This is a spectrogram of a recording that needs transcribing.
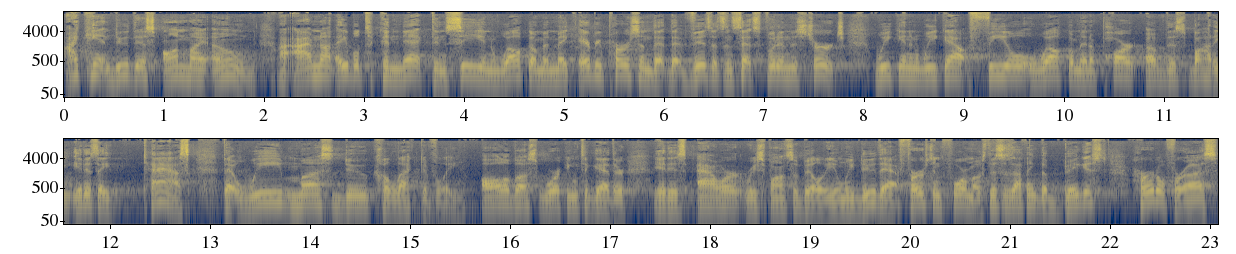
I can't do this on my own. I, I'm not able to connect and see and welcome and make every person that, that visits and sets foot in this church week in and week out feel welcome and a part of this body. It is a task that we must do collectively, all of us working together. It is our responsibility. And we do that first and foremost. This is, I think, the biggest hurdle for us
